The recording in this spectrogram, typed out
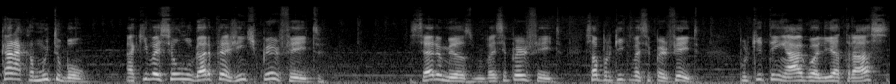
Caraca, muito bom. Aqui vai ser um lugar pra gente perfeito. Sério mesmo, vai ser perfeito. Sabe por que, que vai ser perfeito? Porque tem água ali atrás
